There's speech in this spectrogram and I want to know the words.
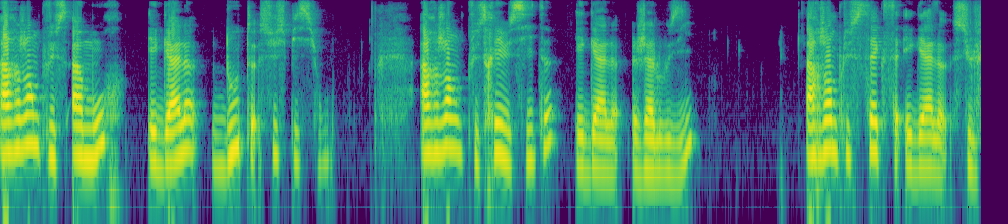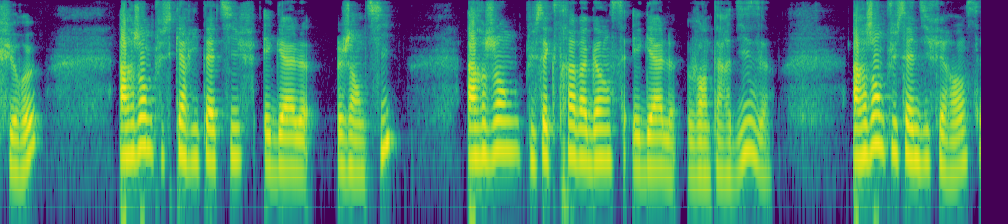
Argent plus amour égale doute, suspicion. Argent plus réussite égale jalousie. Argent plus sexe égale sulfureux. Argent plus caritatif égale gentil. Argent plus extravagance égale vantardise. Argent plus indifférence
